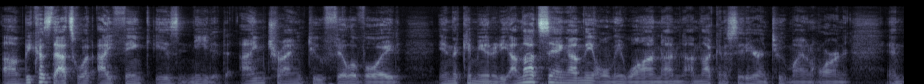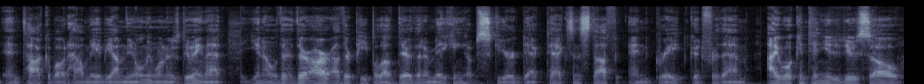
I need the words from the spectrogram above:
Um, because that's what I think is needed. I'm trying to fill a void in the community. I'm not saying I'm the only one. I'm, I'm not going to sit here and toot my own horn and, and talk about how maybe I'm the only one who's doing that. You know, there, there are other people out there that are making obscure deck techs and stuff, and great, good for them. I will continue to do so.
